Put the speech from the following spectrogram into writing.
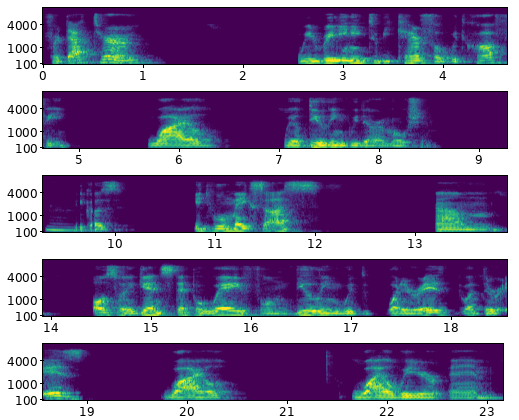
for that term, we really need to be careful with coffee while we're dealing with our emotion mm. because it will make us um, also again step away from dealing with what there is what there is while while we're um,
